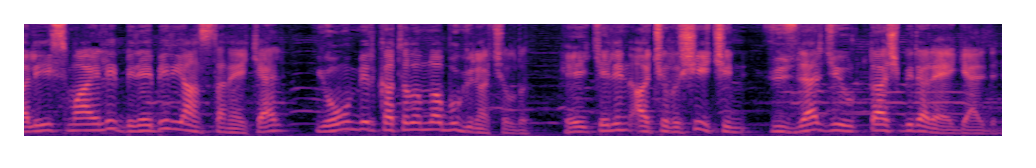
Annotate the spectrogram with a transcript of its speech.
Ali İsmail'i birebir yansıtan heykel yoğun bir katılımla bugün açıldı. Heykelin açılışı için yüzlerce yurttaş bir araya geldi.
